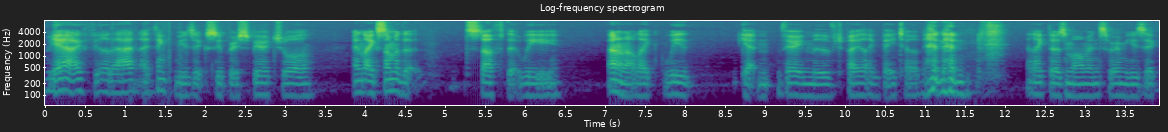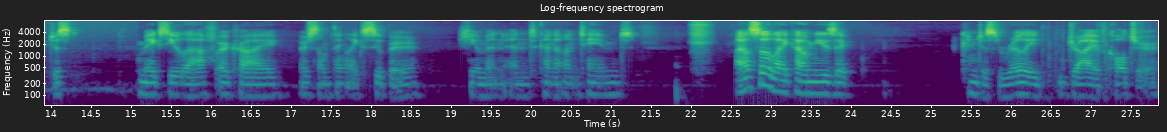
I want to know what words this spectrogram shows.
yeah, I feel that. I think music's super spiritual, and like some of the stuff that we, I don't know, like we get very moved by like Beethoven and I like those moments where music just makes you laugh or cry or something like super human and kind of untamed. I also like how music can just really drive culture,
